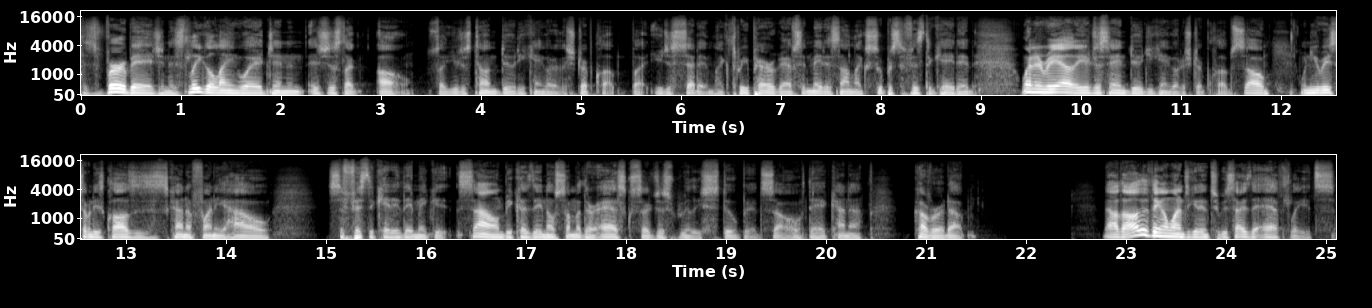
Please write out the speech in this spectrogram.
this verbiage and this legal language, and it's just like, oh, so you're just telling dude he can't go to the strip club, but you just said it in like three paragraphs and made it sound like super sophisticated, when in reality you're just saying, dude, you can't go to strip clubs. So when you read some of these clauses, it's kind of funny how sophisticated they make it sound because they know some of their asks are just really stupid. So they kind of cover it up. Now, the other thing I wanted to get into, besides the athletes,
